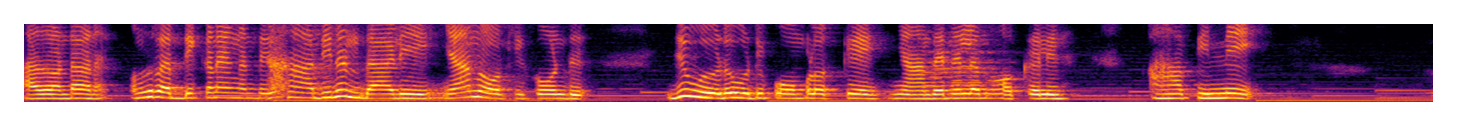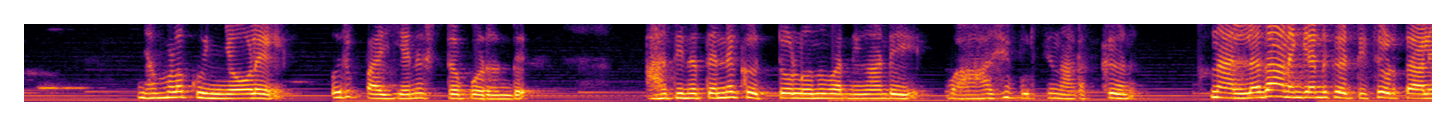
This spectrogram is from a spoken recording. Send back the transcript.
അതുകൊണ്ടാണ്. ഒന്ന് ശ്രദ്ധിക്കണേ അങ്ങണ്ട് അതിനെന്താടി? ഞാൻ നോക്കിക്കോണ്ട്. ഇജ് വീട് കൂട്ടി പോകുമ്പോഴൊക്കെ ഞാൻ തന്നെയല്ലേ നോക്കൽ. ആ പിന്നെ. നമ്മളെ കുഞ്ഞോളെ ഒരു പയ്യനെ ഇഷ്ടപ്പെടുന്നുണ്ട്. അതിനെ തന്നെ കെട്ടുള്ളൂ എന്ന് പറഞ്ഞുകൊണ്ട് വാശി പിടിച്ച് നടക്കുകയാണ് നല്ലതാണെങ്കിൽ കെട്ടിച്ചു കൊടുത്താളി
